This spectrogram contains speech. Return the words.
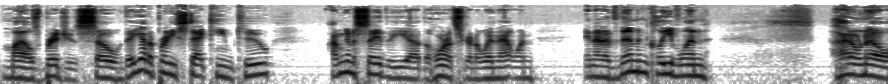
Miles Bridges. So they got a pretty stacked team too. I'm going to say the uh, the Hornets are going to win that one. And out of them in Cleveland, I don't know.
